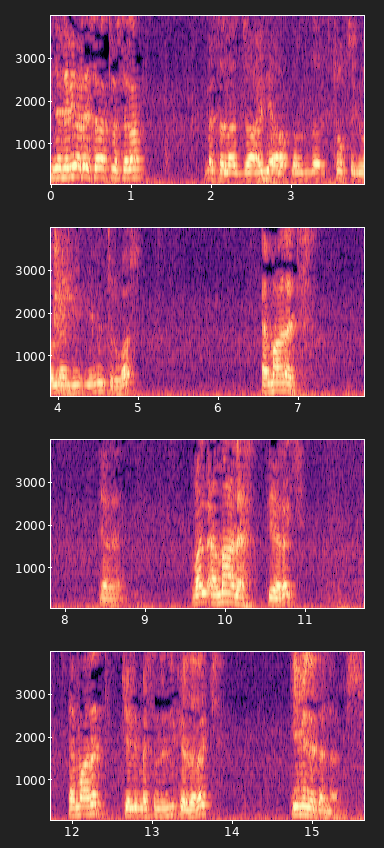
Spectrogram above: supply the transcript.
Yine Nebi Aleyhisselatü Vesselam mesela cahili Araplarında çokça görülen bir yemin türü var. Emanet. Yani vel emane diyerek emanet kelimesini zikrederek yemin ederlermiş.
